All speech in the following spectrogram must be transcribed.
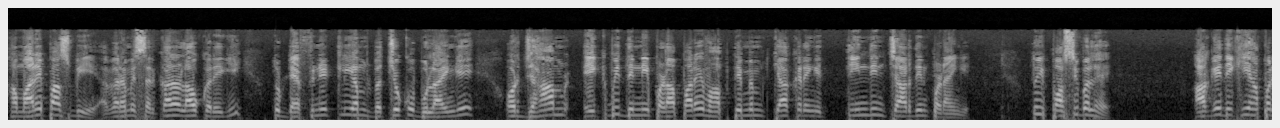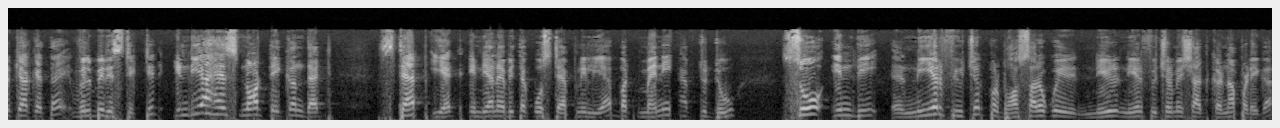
हमारे पास भी है। अगर हमें सरकार अलाउ करेगी तो डेफिनेटली हम बच्चों को बुलाएँगे और जहाँ हम एक भी दिन नहीं पढ़ा पा रहे, वहाँ हफ़्ते में हम क्या करेंगे? तीन दिन, चार दिन पढ़ाएँगे। तो ये पॉसिबल है। आगे देखिए यहाँ पर क्या कहता है will be restricted India has not taken that step yet India ने अभी तक वो स्टेप नहीं लिया but many have to do so in the near future पर बहुत सारों को नियर फ्यूचर में शायद करना पड़ेगा।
